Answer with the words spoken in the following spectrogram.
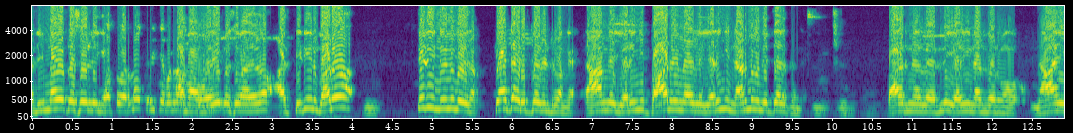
அதிகமாவே பஸ் இல்லைங்க பஸ் வரல த்ரீ கே மட்டும் ஆமா ஒரே பஸ் வரும். அது திடீர்னு வரும். திடீர் நின்று போயிடும் கேட்டா ரிப்பேர்ன்ட்டுவாங்க நாங்க இறங்கி பாரதி நகர்ல இறங்கி நடந்து வந்துட்டு தான் இருக்குங்க. பாரதி நகர்ல இருந்து இறங்கி நடந்து வருவோம். நாய்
